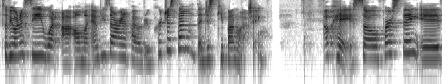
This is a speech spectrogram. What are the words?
So if you wanna see what uh, all my empties are and if I would repurchase them, then just keep on watching. Okay, so first thing is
